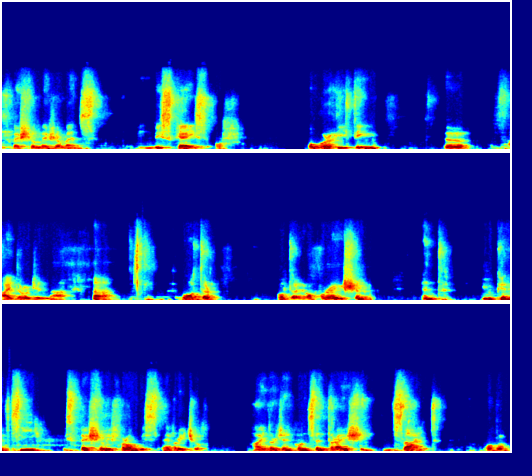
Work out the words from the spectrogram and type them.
special measurements, in this case of overheating the hydrogen, uh, uh, water, water evaporation. And you can see, especially from this average of hydrogen concentration inside of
